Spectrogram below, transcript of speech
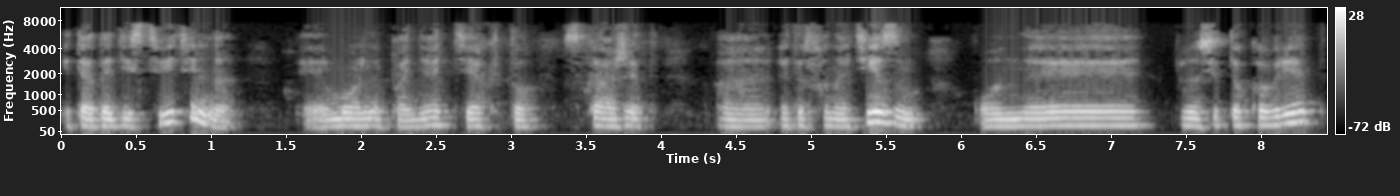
И тогда действительно можно понять тех, кто скажет, э, этот фанатизм, он э, приносит только вред.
